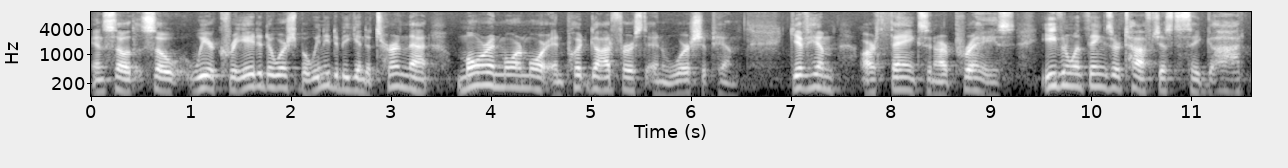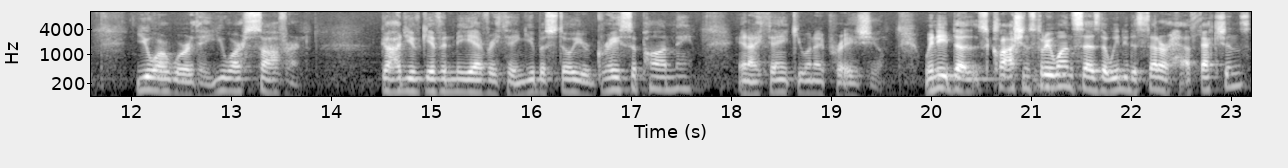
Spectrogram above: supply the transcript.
And so, so we are created to worship, but we need to begin to turn that more and more and more and put God first and worship Him. Give Him our thanks and our praise, even when things are tough, just to say, God, you are worthy. You are sovereign. God, you've given me everything. You bestow your grace upon me, and I thank you and I praise you. We need to, Colossians 3.1 says that we need to set our affections,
